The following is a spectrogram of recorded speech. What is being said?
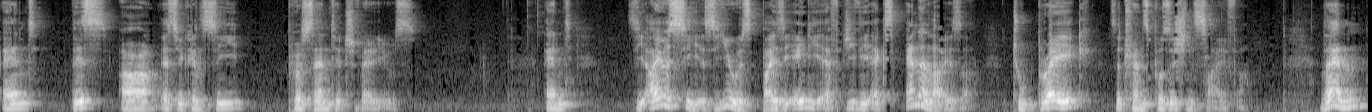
And these are, as you can see, percentage values. And the IOC is used by the ADF GVX analyzer to break the transposition cipher. Then,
